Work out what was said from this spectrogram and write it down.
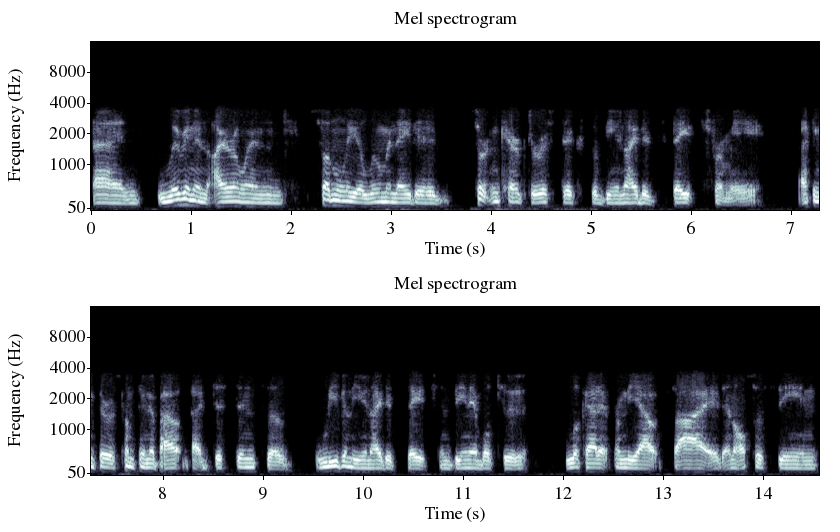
And living in Ireland suddenly illuminated certain characteristics of the United States for me I think there was something about that distance of leaving the United States and being able to look at it from the outside and also seeing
